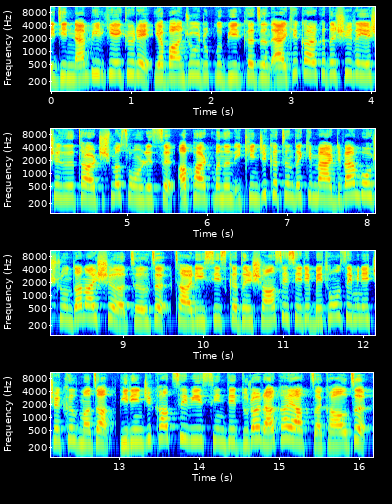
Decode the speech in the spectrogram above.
Edinilen bilgiye göre yabancı uyruklu bir kadın erkek arkadaşıyla yaşadığı tartışma sonrası apartmanın ikinci katındaki merdiven boşluğundan aşağı atıldı. Talihsiz kadın şans eseri beton zemine çakılmadan birinci kat seviyesinde durarak hayatta kaldı.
